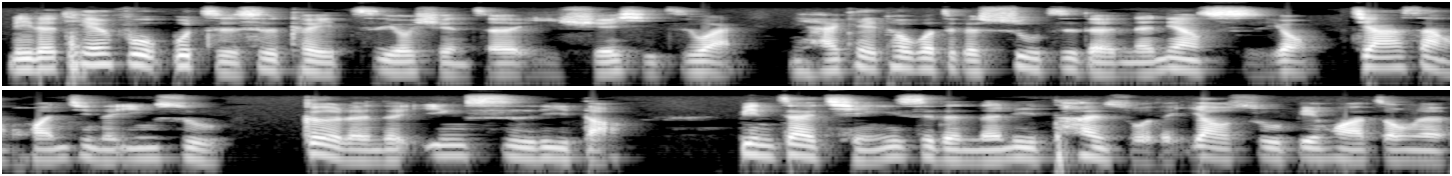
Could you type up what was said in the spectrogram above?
你的天赋不只是可以自由选择与学习之外，你还可以透过这个数字的能量使用，加上环境的因素、个人的因势利导，并在潜意识的能力探索的要素变化中呢，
